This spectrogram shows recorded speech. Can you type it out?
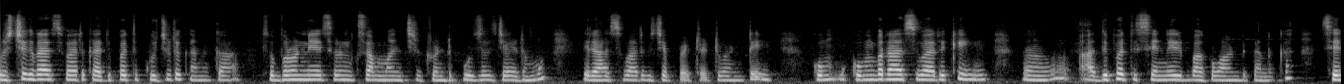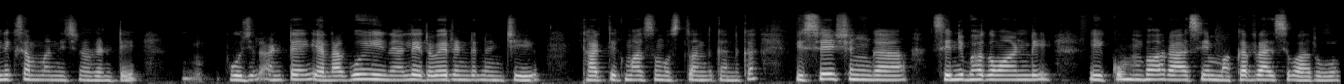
వృశ్చిక రాశి వారికి అధిపతి కుజుడు కనుక సుబ్రహ్మణ్యేశ్వరునికి సంబంధించినటువంటి పూజలు చేయడము ఈ రాశి వారికి చెప్పేటటువంటి కుం కుంభరాశి వారికి అధిపతి శని భగవానుడు కనుక శనికి సంబంధించినటువంటి పూజలు. అంటే ఎలాగూ ఈ నెల ఇరవై రెండు నుంచి కార్తీక మాసం వస్తుంది కనుక విశేషంగా శని భగవానుడి ఈ కుంభ రాశి మకర రాశి వారు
